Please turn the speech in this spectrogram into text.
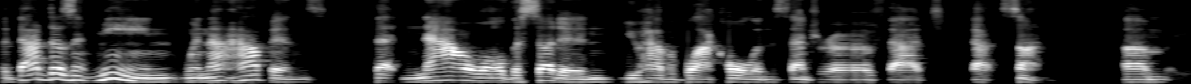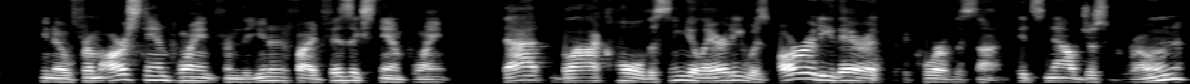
But that doesn't mean when that happens that now all of a sudden you have a black hole in the center of that that sun. Um, you know from our standpoint from the unified physics standpoint that black hole the singularity was already there at the core of the sun. It's now just grown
